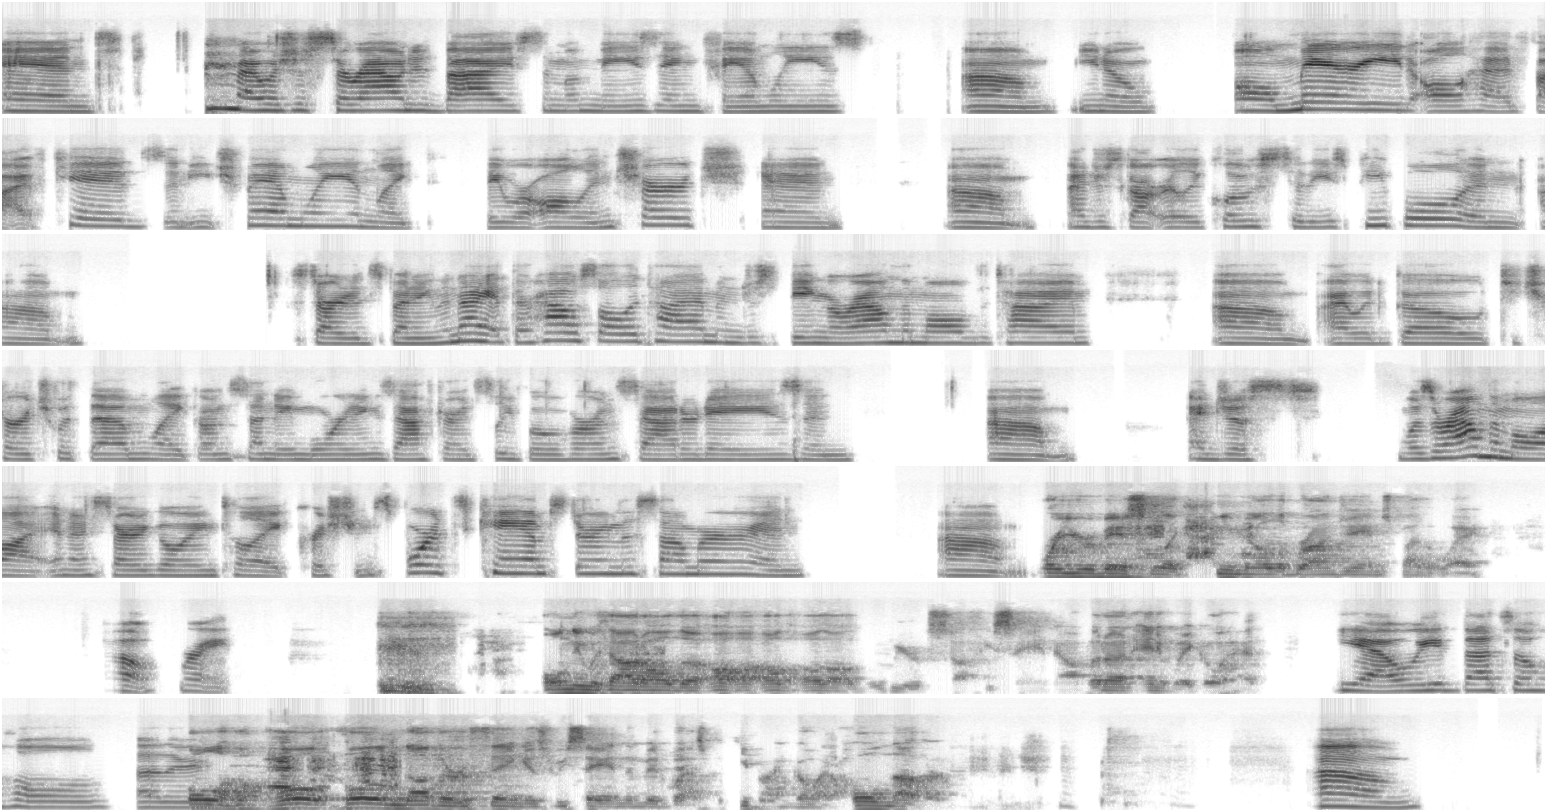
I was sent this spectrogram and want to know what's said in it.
and I was just surrounded by some amazing families, um, you know, all married, all had five kids in each family, and like they were all in church. And um, I just got really close to these people and um, started spending the night at their house all the time and just being around them all the time. Um, I would go to church with them like on Sunday mornings after I'd sleep over on Saturdays. And um, I just was around them a lot. And I started going to like Christian sports camps during the summer. And um, or you were basically like female LeBron James, by the way. Oh, right. only without all the all, all, all, all the weird stuff he's saying now. But uh, anyway, go ahead. Yeah, we that's a whole other whole whole whole another thing, as we say in the Midwest. But keep on going, whole nother. um,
